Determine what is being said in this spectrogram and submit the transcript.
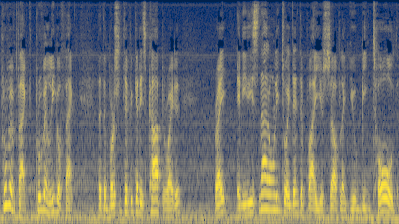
proven fact, proven legal fact, that the birth certificate is copyrighted, right? And it is not only to identify yourself, like you being told.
